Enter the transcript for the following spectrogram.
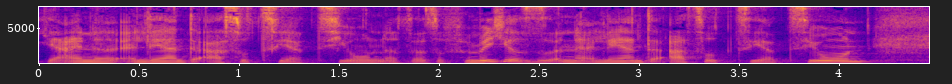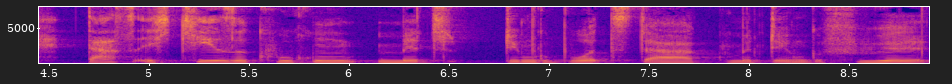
ja eine erlernte Assoziation ist. Also für mich ist es eine erlernte Assoziation, dass ich Käsekuchen mit dem Geburtstag, mit dem Gefühl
